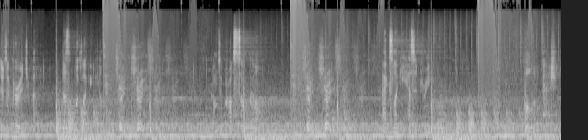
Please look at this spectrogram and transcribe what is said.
There's a courage about it. Doesn't look like a killer. DJ Jace. Comes across so calm. DJ Jace. Acts like he has a dream. Full of passion.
